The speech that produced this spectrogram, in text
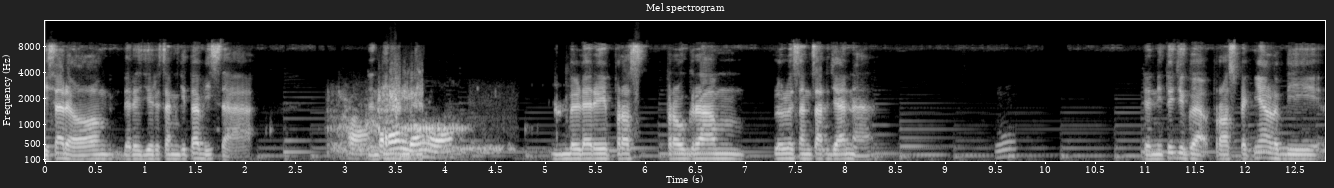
bisa dong, dari jurusan kita bisa. Oh, Nanti keren dong ya. Ambil dari pros, program lulusan sarjana. Hmm. Dan itu juga prospeknya lebih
